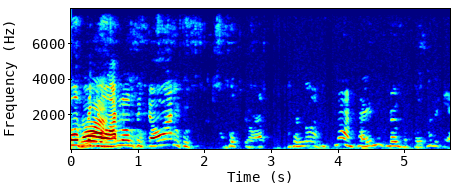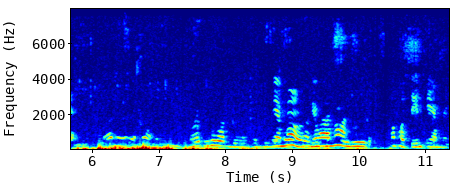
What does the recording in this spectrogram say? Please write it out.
รถไปจอดรถไปจอด นอนใช้เดินกับเปิดเขาได้แก่แอมมากเดี๋ยวนอนดีเอาพอเต็มแอมเลย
